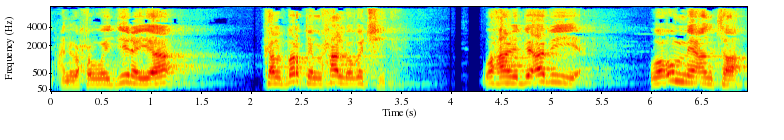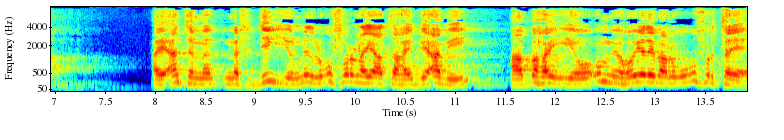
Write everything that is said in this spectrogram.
yacanii waxuu weydiinayaa kalbarqi maxaa looga jeedaa? Waxaan idhi biabii wa ummii anta ay anta mafdiyun mid lagu furanayaa tahay biabii aabbahay iyo wa ummii hooyaday baa lagugu furtaye.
